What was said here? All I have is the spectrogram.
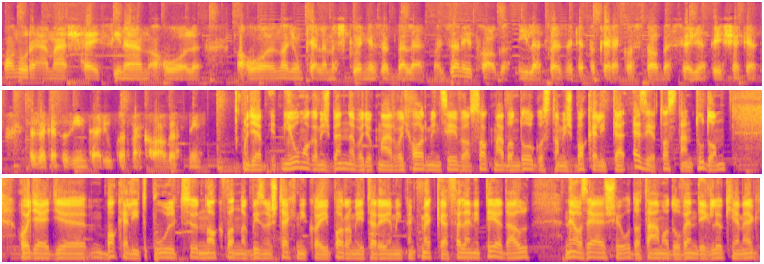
panorámás helyszínen, ahol, ahol nagyon kellemes környezetben lehet majd zenét hallgatni, illetve ezeket a kerekasztal beszélgetéseket, ezeket az interjúkat meghallgatni. Ugye jó magam is benne vagyok már, vagy 30 éve a szakmában dolgoztam is bakelittel, ezért aztán tudom, hogy egy bakelit pultnak vannak bizonyos technikai paraméterei, amiknek meg kell felelni. Például ne az első oda támadó vendég lökje meg,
